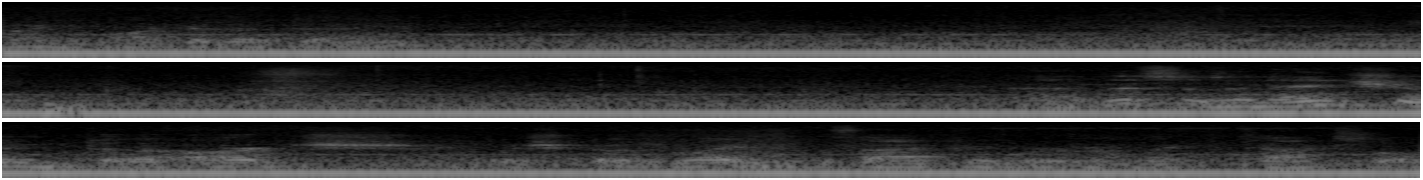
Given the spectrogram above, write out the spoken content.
going to market that day. And this is an ancient uh, arch which goes right into the factory. We're going to make the Taxol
